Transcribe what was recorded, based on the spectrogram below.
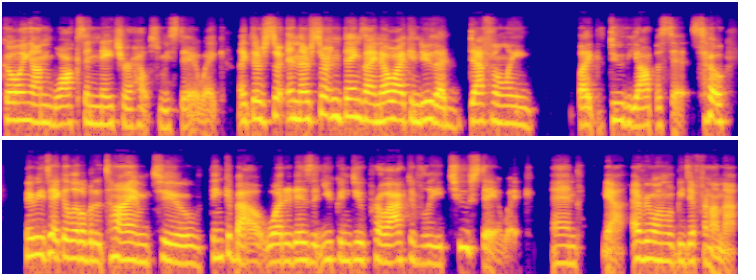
Going on walks in nature helps me stay awake. Like there's and there's certain things I know I can do that definitely like do the opposite. So maybe take a little bit of time to think about what it is that you can do proactively to stay awake. And yeah, everyone would be different on that.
